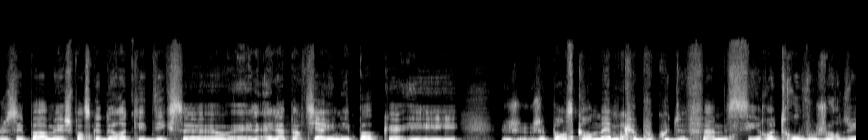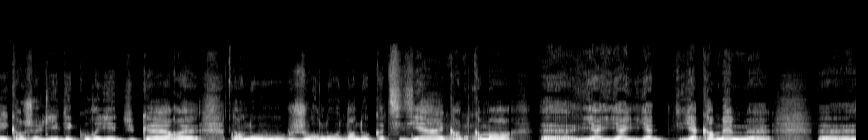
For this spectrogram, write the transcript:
Je sais pas, mais je pense que Dorothy Dix, euh, elle, appartient à une époque et je, pense quand même que beaucoup de femmes s'y retrouvent aujourd'hui. Quand je lis des courriers du cœur euh, dans nos journaux, dans nos quotidiens, quand comment il y, a, quand même euh,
